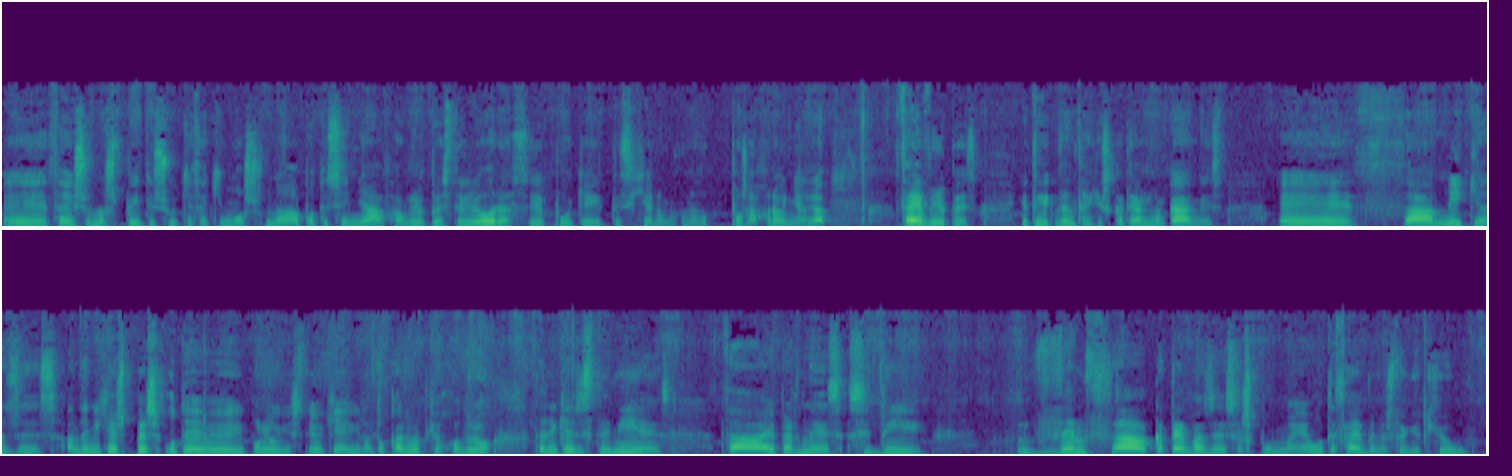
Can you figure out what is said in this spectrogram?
Ε, θα ήσουν σπίτι σου και θα κοιμόσουν από τις 9. Θα βλέπεις τηλεόραση. Που, okay, τη συγχαίρομαι, έχω πόσα χρόνια, αλλά θα έβλεπες. Γιατί δεν θα έχει κάτι άλλο να κάνεις. Ε, θα νίκιαζες. Αν δεν είχες πέσει ούτε υπολογιστή, okay, να το κάνουμε πιο χοντρό. Θα νίκιαζες ταινίες. Θα έπαιρνες CD. Δεν θα κατέβαζες, ας πούμε, ούτε θα έμπαινες στο YouTube.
